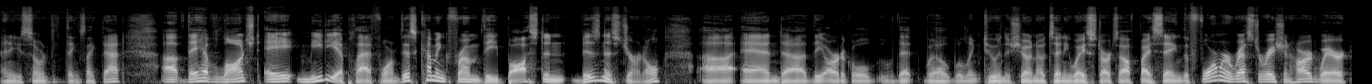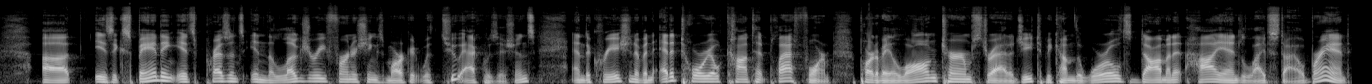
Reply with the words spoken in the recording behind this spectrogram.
any sort of things like that. Uh, they have launched a media platform. This coming from the Boston Business Journal, uh, and uh, the article that well we'll link to in the show notes anyway starts off by saying the former Restoration Hardware uh, is expanding its presence in the luxury furnishings market with two acquisitions and the creation of an editorial content platform, part of a long term strategy to become the world's dominant high end lifestyle brand.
